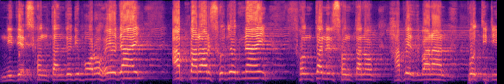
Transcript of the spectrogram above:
নিজের সন্তান যদি বড় হয়ে যায়, আপনার আর সুযোগ নাই সন্তানের সন্তানক হাফেজ বানান প্রতিটি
